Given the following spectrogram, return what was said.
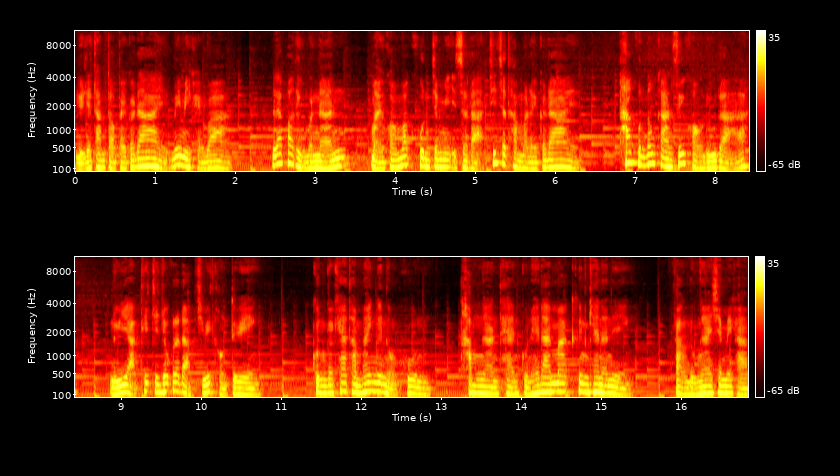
หรือจะทำต่อไปก็ได้ ไม่มีใครว่า และพอถึงวันนั้น หมายความว่าคุณจะมีอิสระที่จะทำอะไรก็ได้ ถ้าคุณต้องการซื้อของหรูหราหรืออยากที่จะยกระดับชีวิตของตัวเอง คุณก็แค่ทำให้เงินของคุณทำงานแทนคุณให้ได้มากขึ้นแค่นั้นเอง ฟังดูง่ายใช่ไหมครับ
